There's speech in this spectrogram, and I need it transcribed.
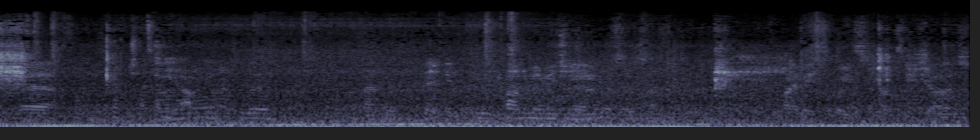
Yeah. Catch a time. Anime regime. My mate's quite not too charged.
